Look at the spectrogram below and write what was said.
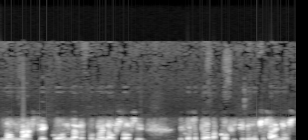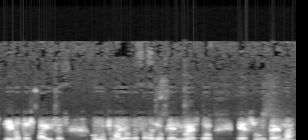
no nace con la reforma del outsourcing. El concepto de back office tiene muchos años y en otros países con mucho mayor desarrollo que el nuestro es un tema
